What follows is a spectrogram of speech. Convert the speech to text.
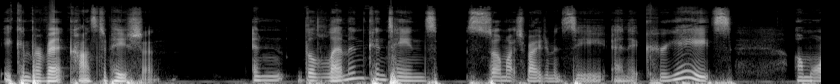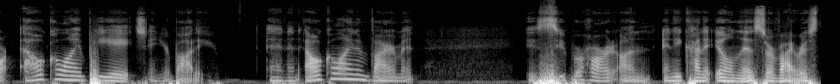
It can prevent constipation. And the lemon contains so much vitamin C and it creates a more alkaline pH in your body. And an alkaline environment is super hard on any kind of illness or virus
